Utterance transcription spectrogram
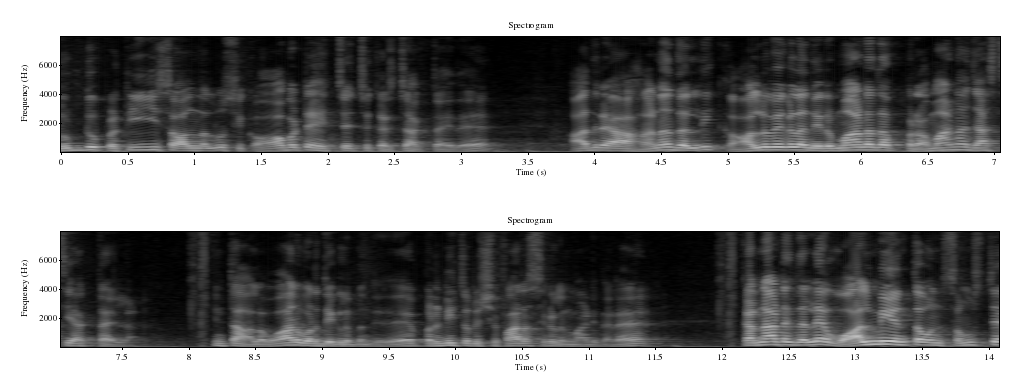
ದುಡ್ಡು ಪ್ರತಿ ಸಾಲಿನಲ್ಲೂ ಸಿಕ್ಕಾಬಟ್ಟೆ ಹೆಚ್ಚೆಚ್ಚು ಖರ್ಚಾಗ್ತಾ ಇದೆ. ಆದರೆ ಆ ಹಣದಲ್ಲಿ ಕಾಲುವೆಗಳ ನಿರ್ಮಾಣದ ಪ್ರಮಾಣ ಜಾಸ್ತಿ ಆಗ್ತಾ ಇಲ್ಲ. ಇಂಥ ಹಲವಾರು ವರದಿಗಳು ಬಂದಿದೆ, ಪರಿಣಿತರು ಶಿಫಾರಸುಗಳನ್ನು ಮಾಡಿದ್ದಾರೆ. ಕರ್ನಾಟಕದಲ್ಲೇ ವಾಲ್ಮಿ ಅಂತ ಒಂದು ಸಂಸ್ಥೆ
